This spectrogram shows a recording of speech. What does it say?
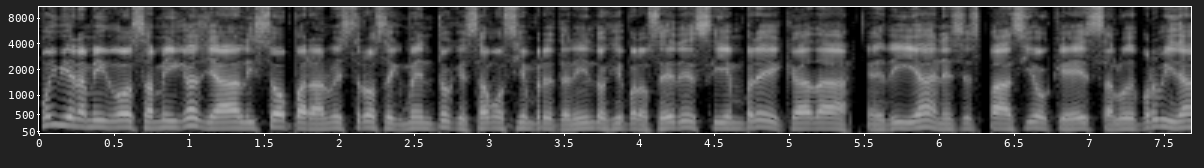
Muy bien amigos, amigas, ya listo para nuestro segmento que estamos siempre teniendo aquí para ustedes, siempre cada eh, día en ese espacio que es Salud de por vida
